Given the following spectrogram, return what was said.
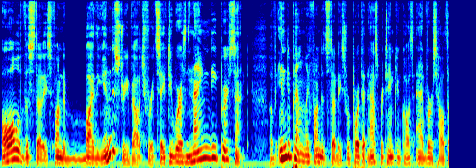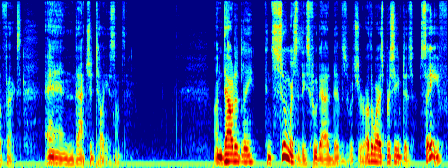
All of the studies funded by the industry vouch for its safety, whereas 90% of independently funded studies report that aspartame can cause adverse health effects, and that should tell you something. Undoubtedly, consumers of these food additives, which are otherwise perceived as safe,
